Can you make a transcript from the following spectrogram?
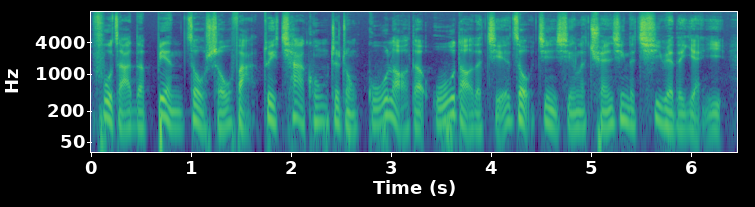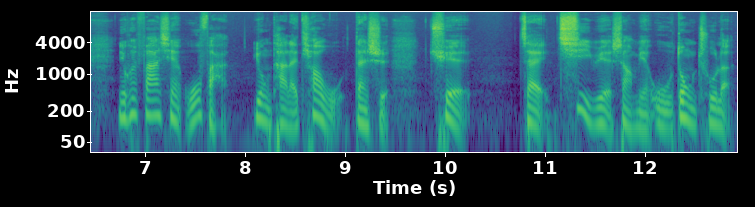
复杂的变奏手法，对恰空这种古老的舞蹈的节奏进行了全新的器乐的演绎。你会发现，无法用它来跳舞，但是却在器乐上面舞动出了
